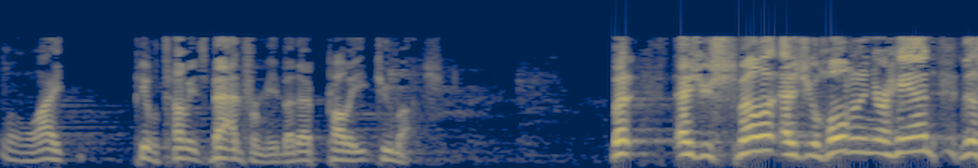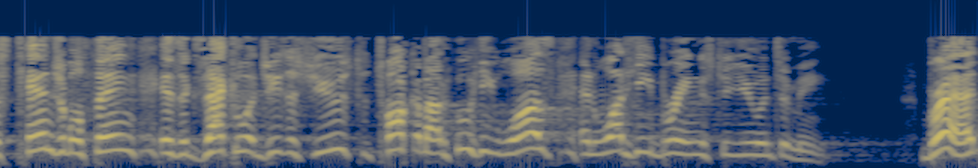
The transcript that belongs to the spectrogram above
Well, I, people tell me it's bad for me, but I probably eat too much. But as you smell it, as you hold it in your hand, this tangible thing is exactly what Jesus used to talk about who He was and what He brings to you and to me. Bread,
